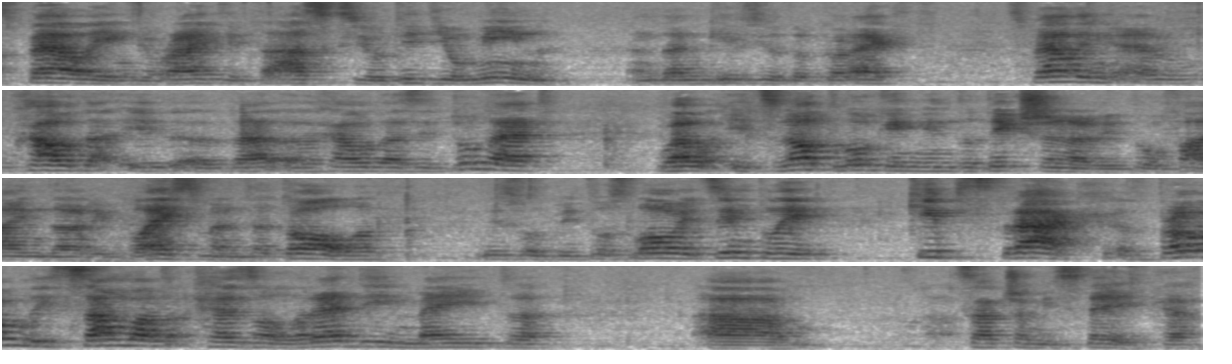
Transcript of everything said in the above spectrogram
spelling, right? It asks you, did you mean, and then gives you the correct spelling. And how, it, how does it do that? Well, it's not looking in the dictionary to find a replacement at all. This would be too slow. It simply keeps track. Probably someone has already made uh, such a mistake uh,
